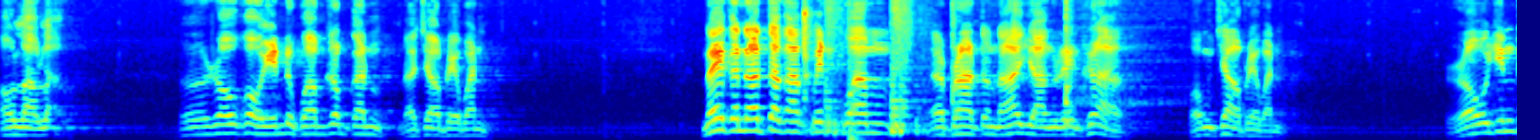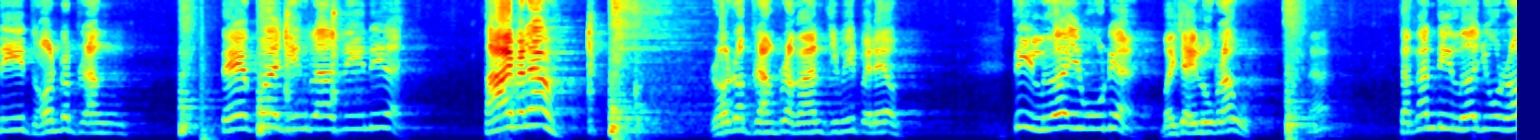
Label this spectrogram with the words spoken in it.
เอาเราละเราก็เห็นด้วยความสำคัญนะชาวเปรวัน ในขณะตั้งหากเป็นความปรารถนาอย่างเร่งคร่าของชาวเปรวัน เรายินดีถอนรับสั่งแต่ว่าหญิงราตรีเนี่ยตายไปแล้ว เรารับสั่งประหารชีวิตไปแล้ว ที่เหลืออยู่เนี่ยไม่ใช่ลูกเรานะถ้างั้นที่เหลืออยู่เรา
